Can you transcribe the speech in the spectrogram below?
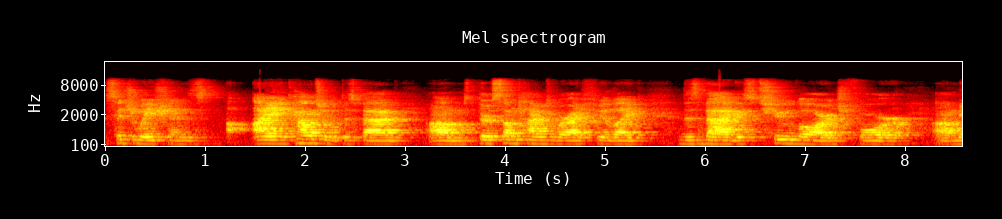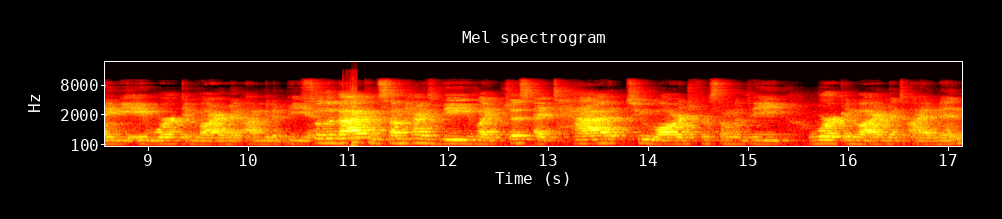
situations I encounter with this bag. Um, there's some times where I feel like this bag is too large for uh, maybe a work environment I'm going to be in. So the bag can sometimes be like just a tad too large for some of the work environments I am in.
